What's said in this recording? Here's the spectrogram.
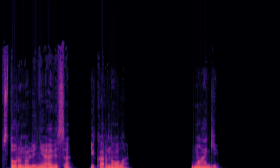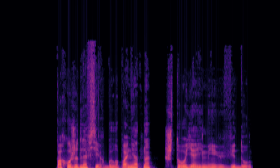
в сторону Лениависа и Карнола. «Маги!» Похоже, для всех было понятно, что я имею в виду.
